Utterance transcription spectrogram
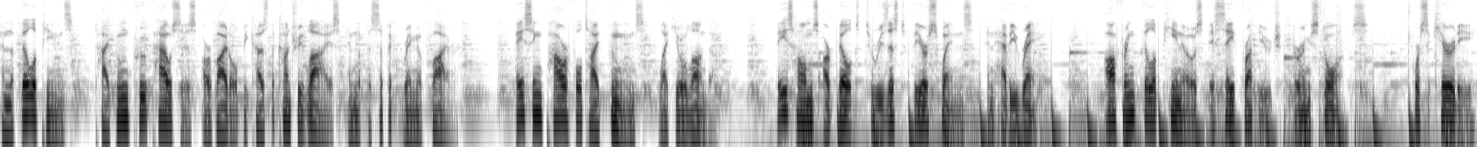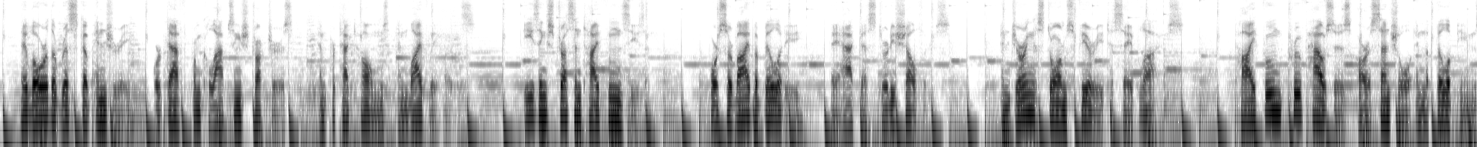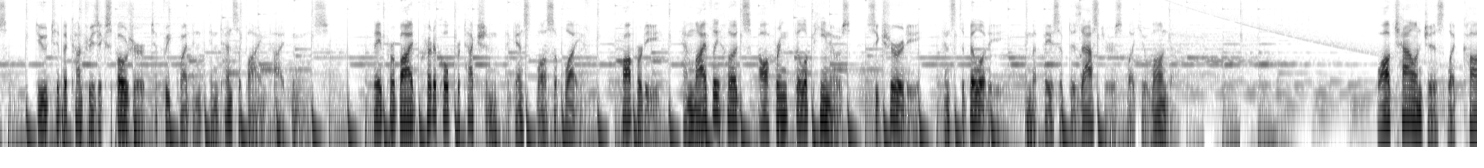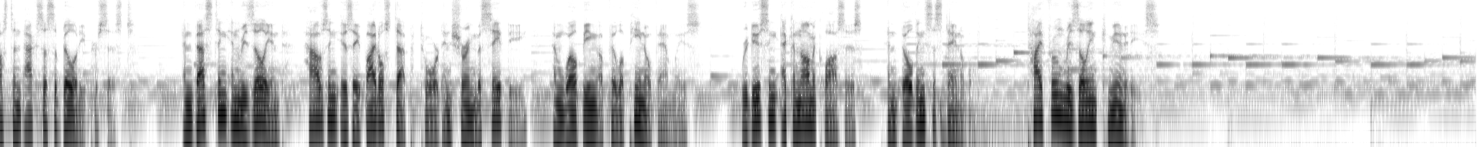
In the Philippines, typhoon proof houses are vital because the country lies in the Pacific Ring of Fire, facing powerful typhoons like Yolanda. These homes are built to resist fierce winds and heavy rain, offering Filipinos a safe refuge during storms. For security, they lower the risk of injury or death from collapsing structures and protect homes and livelihoods. Easing stress in typhoon season. For survivability, they act as sturdy shelters, enduring a storm's fury to save lives. Typhoon-proof houses are essential in the Philippines due to the country's exposure to frequent and intensifying typhoons. They provide critical protection against loss of life, property, and livelihoods offering Filipinos security and stability in the face of disasters like Yolanda. While challenges like cost and accessibility persist, investing in resilient housing is a vital step toward ensuring the safety and well-being of Filipino families, reducing economic losses, and building sustainable, typhoon-resilient communities.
